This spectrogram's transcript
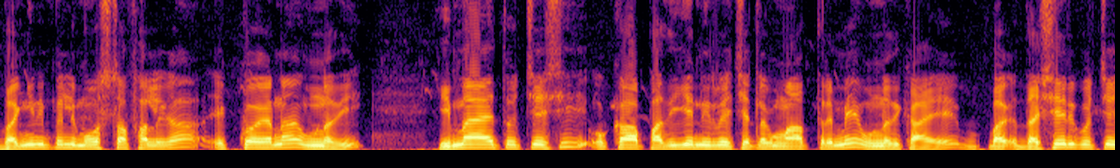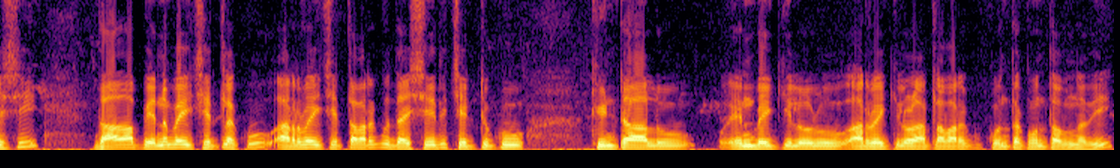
బంగినిపల్లి మోస్ట్ ఆఫ్ ఆల్గా ఎక్కువగానే ఉన్నది. హిమాయత్ వచ్చేసి ఒక పదిహేను ఇరవై చెట్లకు మాత్రమే ఉన్నది కాయ. బ- దశేరికి వచ్చేసి దాదాపు ఎనభై చెట్లకు అరవై చెట్ల వరకు దశేరి చెట్టుకు క్వింటాలు ఎనభై కిలోలు అరవై కిలోలు అట్లా వరకు కొంత కొంత ఉన్నది.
